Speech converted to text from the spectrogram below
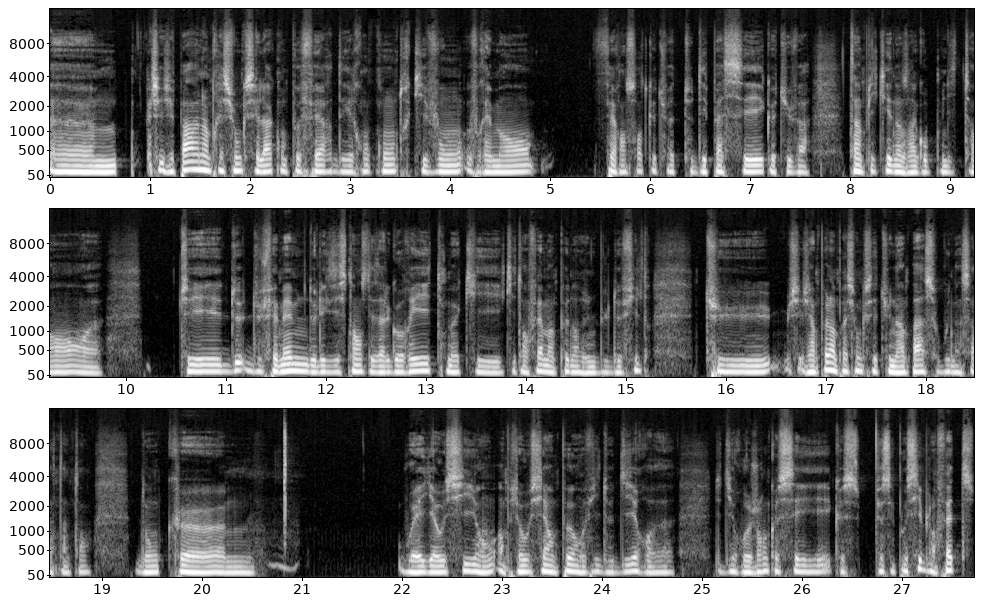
Euh, j'ai pas l'impression que c'est là qu'on peut faire des rencontres qui vont vraiment faire en sorte que tu vas te dépasser, que tu vas t'impliquer dans un groupe militant. Euh, du, fait même de l'existence des algorithmes qui, qui t'enferment un peu dans une bulle de filtre, j'ai un peu l'impression que c'est une impasse au bout d'un certain temps. Donc, euh, ouais, il y a aussi, aussi un peu envie de dire, euh, de dire aux gens que c'est possible en fait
